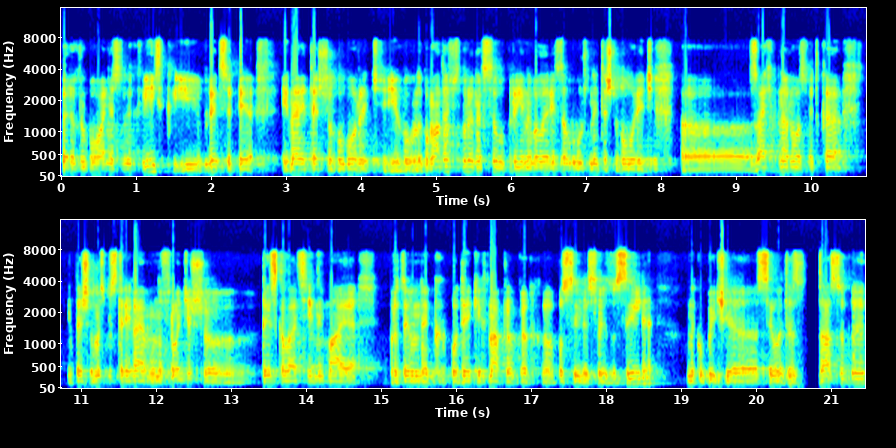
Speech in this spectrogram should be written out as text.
перегрупування своїх військ, і в принципі, і навіть те, що говорить і головнокомандувач збройних сил України Валерій Залужний, те, що говорить е, західна розвідка, і те, що ми спостерігаємо на фронті, що деескалації немає. Противник по деяких напрямках е, посилює свої зусилля, накопичує сили та засоби,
